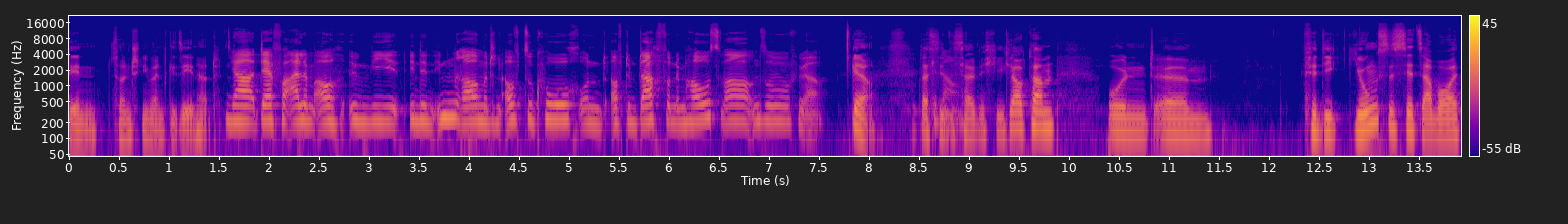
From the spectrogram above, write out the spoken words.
den sonst niemand gesehen hat. Ja, der vor allem auch irgendwie in den Innenraum mit dem Aufzug hoch und auf dem Dach von dem Haus war und so. Ja. Genau, dass Genau. sie das halt nicht geglaubt haben. Und ähm, für die Jungs ist jetzt aber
